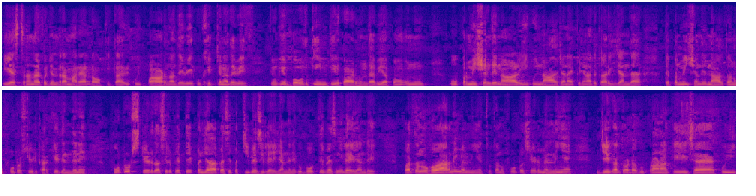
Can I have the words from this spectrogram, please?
ਵੀ ਇਸ ਤਰ੍ਹਾਂ ਦਾ ਕੋਈ ਜੰਦਰਾ ਮਾਰਿਆ ਲੌਕ ਕੀਤਾ ਹੈ ਵੀ ਕੋਈ ਪਾੜ ਨਾ ਦੇਵੇ, ਕੋਈ ਖਿੱਚ ਨਾ ਦੇਵੇ, ਕਿਉਂਕਿ ਇਹ ਬਹੁਤ ਕੀਮਤੀ ਰਿਕਾਰਡ ਹੁੰਦਾ ਵੀ ਆਪਾਂ ਉਹਨੂੰ ਉਹ ਪਰਮਿਸ਼ਨ ਦੇ ਨਾਲ ਹੀ ਕੋਈ ਨਾਲ ਜਾਣਾ, ਇੱਕ ਜਣਾ ਅਧਿਕਾਰੀ ਜਾਂਦਾ ਹੈ ਤੇ ਪਰਮਿਸ਼ਨ ਦੇ ਨਾਲ ਤੁਹਾਨੂੰ ਫੋਟੋ ਸਟੇਟ ਕਰਕੇ ਦਿੰਦੇ ਨੇ। ਫੋਟੋ ਸਟੇਟ ਦਾ ਸਿਰਫ ਇੱਥੇ 50 ਪੈਸੇ 25 ਪੈਸੇ ਲਏ ਜਾਂਦੇ ਨੇ, ਕੋਈ ਬਹੁਤੇ ਪੈਸੇ ਨਹੀਂ ਲਏ ਜਾਂਦੇ। ਪਰ ਤੁਹਾਨੂੰ ਅਖਬਾਰ ਨਹੀਂ ਮਿਲਣੀ ਇੱਥੋਂ, ਤੁਹਾਨੂੰ ਫੋਟੋ ਸਟੇਟ ਮਿਲਣੀ ਹੈ। ਜੇਕਰ ਤੁਹਾਡਾ ਕੋਈ ਪੁਰਾਣਾ ਕੇਸ ਹੈ, ਕੋਈ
